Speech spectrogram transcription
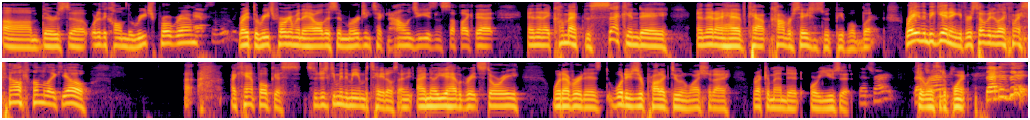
Um, there's uh, what do they call them? The Reach program Absolutely. right? The Reach program, where they have all this emerging technologies and stuff like that. And then I come back the second day, and then I have conversations with people. But right in the beginning, if you're somebody like myself, I'm like, yo, I, I can't focus. So just give me the meat and potatoes. I, I know you have a great story, whatever it is. What does your product do, and why should I recommend it or use it? That's right. Get right, right. to the point. That is it.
